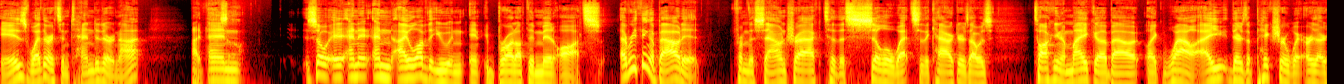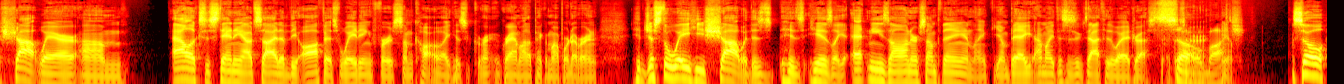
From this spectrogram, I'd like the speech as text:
is, whether it's intended or not. and so. so, and and I love that you brought up the mid aughts. Everything about it, from the soundtrack to the silhouettes of the characters. I was talking to Micah about like, wow, I there's a picture where or there's a shot where um Alex is standing outside of the office waiting for some car, like his gra- grandma to pick him up, or whatever. And he, just the way he's shot with his his he has like etnies on or something, and like you know bag. I'm like, this is exactly the way I dressed. So much. You know? So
